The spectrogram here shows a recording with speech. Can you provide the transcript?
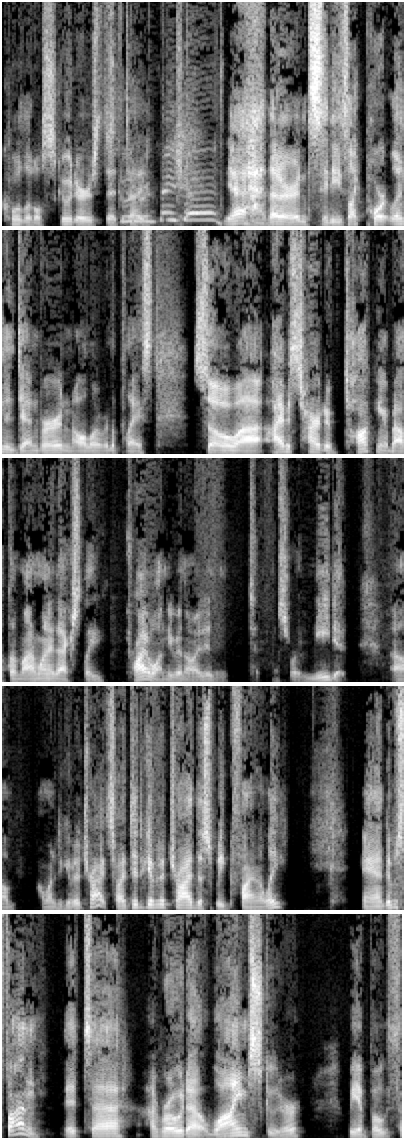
cool little scooters that, scooter uh, invasion. yeah, that are in cities like Portland and Denver and all over the place. So uh, I was tired of talking about them. I wanted to actually try one, even though I didn't necessarily need it. Um, I wanted to give it a try, so I did give it a try this week finally, and it was fun. It uh, I rode a Lime scooter. We have both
